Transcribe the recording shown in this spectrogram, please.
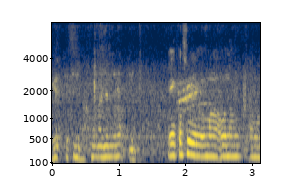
Bigat kasi kung ano yan eh. Eh, kasi yung mga unang, ano,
